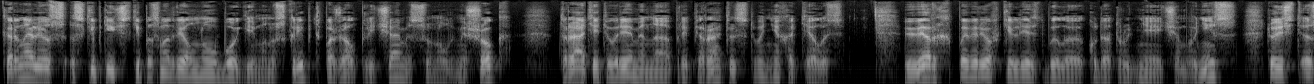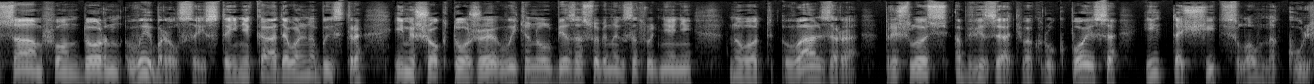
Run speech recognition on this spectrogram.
Корнелиус скептически посмотрел на убогий манускрипт, пожал плечами, сунул в мешок. Тратить время на препирательство не хотелось. Вверх по веревке лезть было куда труднее, чем вниз, то есть сам фон Дорн выбрался из тайника довольно быстро, и мешок тоже вытянул без особенных затруднений, но вот Вальзера пришлось обвязать вокруг пояса и тащить словно куль.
